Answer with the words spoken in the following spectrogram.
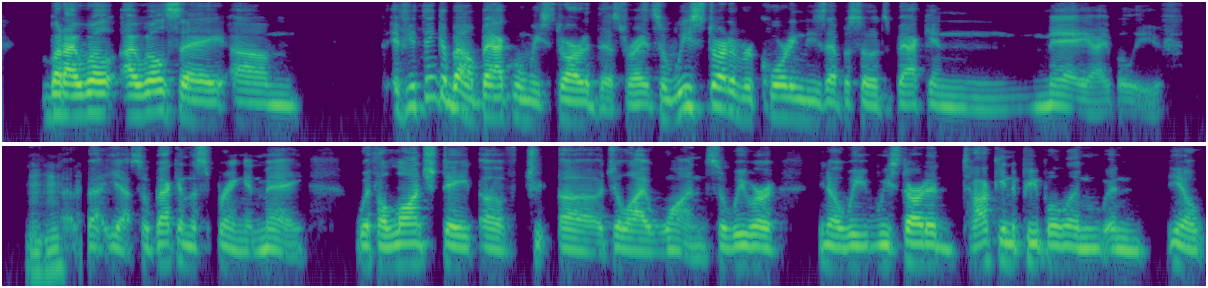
but I will I will say, um, if you think about back when we started this, right? So we started recording these episodes back in May, I believe. Mm-hmm. Uh, yeah, so back in the spring in May, with a launch date of uh, July 1. So we were, you know, we we started talking to people and and you know,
